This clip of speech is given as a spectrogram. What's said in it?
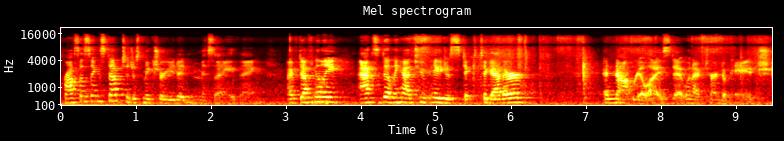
processing step to just make sure you didn't miss anything. I've definitely accidentally had two pages stick together and not realized it when I've turned a page.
